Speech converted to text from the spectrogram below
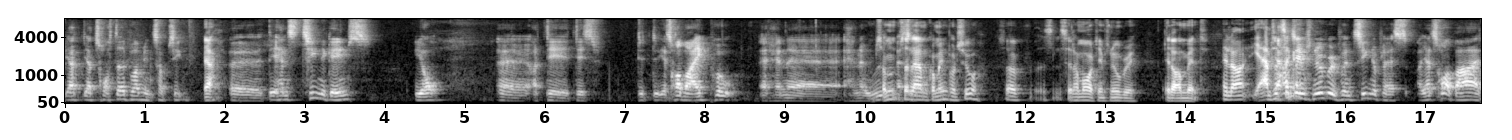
jeg, jeg tror stadig på ham i en top 10. Ja. Øh, det er hans 10. games i år. Øh, og det, det, det, det, jeg tror bare ikke på, at han er, han er ude. Så, så lad ham komme ind på en syver. Så sæt ham over James Newbury. Eller omvendt. Eller, ja, men så Jeg har James Newbury på en 10. plads, og jeg tror bare, at,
